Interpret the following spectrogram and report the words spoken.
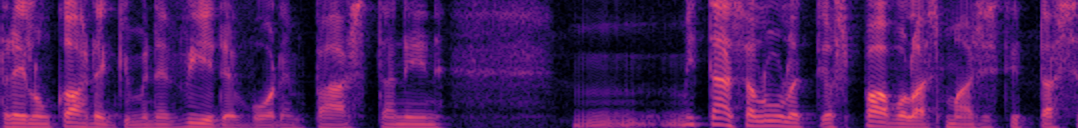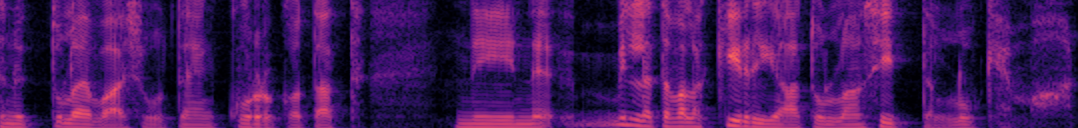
reilun 25 vuoden päästä, niin mitä sä luulet, jos paavolaismaisesti tässä nyt tulevaisuuteen kurkotat, niin millä tavalla kirjaa tullaan sitten lukemaan?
